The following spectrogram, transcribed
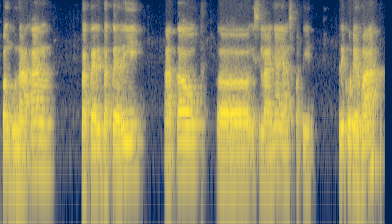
penggunaan bakteri-bakteri atau eh, istilahnya yang seperti trichoderma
